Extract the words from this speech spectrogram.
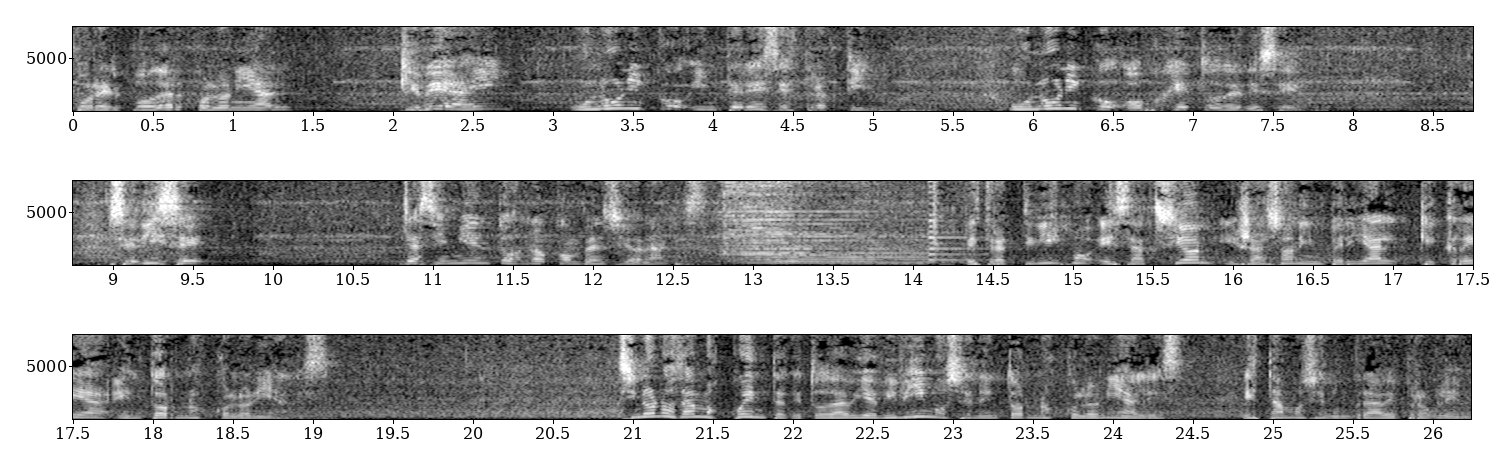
por el poder colonial que ve ahí un único interés extractivo, un único objeto de deseo. Se dice yacimientos no convencionales. Extractivismo es acción y razón imperial que crea entornos coloniales. Si no nos damos cuenta que todavía vivimos en entornos coloniales, estamos en un grave problema.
